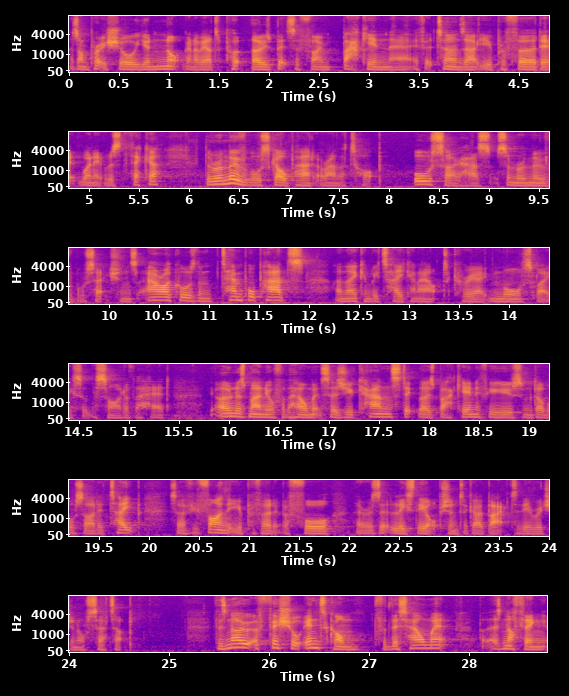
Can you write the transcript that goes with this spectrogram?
as I'm pretty sure you're not going to be able to put those bits of foam back in there if it turns out you preferred it when it was thicker. The removable skull pad around the top also has some removable sections. Arai calls them temple pads and they can be taken out to create more space at the side of the head. The owner's manual for the helmet says you can stick those back in if you use some double-sided tape. So if you find that you preferred it before, there is at least the option to go back to the original setup. There's no official intercom for this helmet, but there's nothing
